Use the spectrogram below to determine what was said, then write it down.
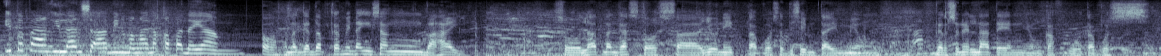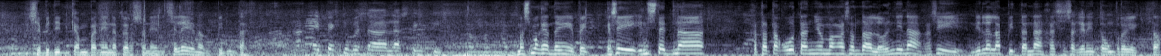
Ito pa ang ilan sa aming mga nakapanayam. Oh, nag-adapt kami ng isang bahay. So lahat ng gastos sa unit tapos at the same time yung personnel natin, yung CAFGO tapos 17 company na personnel, sila yung nagpinta. Epekto ba sa lasting peace? Mas maganda yung effect kasi instead na katatakutan yung mga sandalo, hindi na kasi nilalapitan na kasi sa ganitong proyekto.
